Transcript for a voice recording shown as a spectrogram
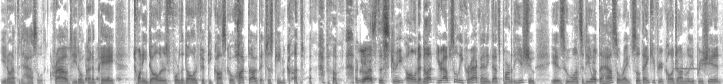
You don't have to hassle with crowds. You don't got to pay twenty dollars for the dollar fifty Costco hot dog that just came across, across the street. All of it. No, that, you're absolutely correct. I think that's part of the issue is who wants to deal yep. with the hassle, right? So thank you for your call, John. Really appreciate it.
